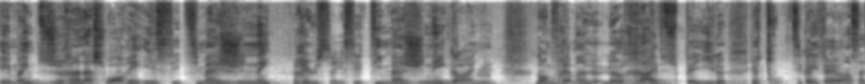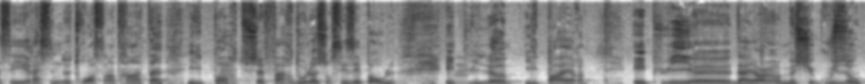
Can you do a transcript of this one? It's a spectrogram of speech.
Et même durant la soirée, il s'est imaginé réussir, il s'est imaginé gagner. Donc vraiment, le, rêve du pays, le, le tu sais, quand il fait référence à ses racines de 330 ans, il porte ce fardeau-là sur ses épaules. Et mm. puis là, il perd. Et puis, euh, d'ailleurs, M. Gouzeau,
